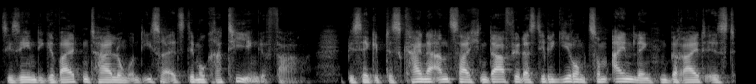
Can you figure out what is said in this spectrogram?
Sie sehen die Gewaltenteilung und Israels Demokratie in Gefahr. Bisher gibt es keine Anzeichen dafür, dass die Regierung zum Einlenken bereit ist.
